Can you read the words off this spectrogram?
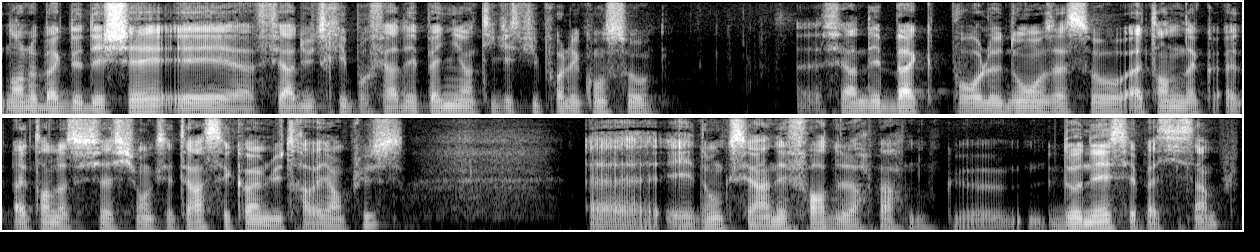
dans le bac de déchets et euh, faire du tri pour faire des paniers anti-gaspi pour les consos, euh, faire des bacs pour le don aux assos, attendre, la- attendre l'association, etc. C'est quand même du travail en plus. Euh, et donc c'est un effort de leur part. Donc, euh, donner, c'est pas si simple.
